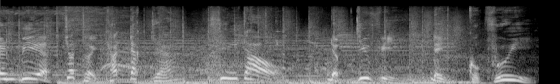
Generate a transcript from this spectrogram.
nâng bia cho thời khắc đắt giá. Xin Tàu Đậm dư vị đầy cuộc vui.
